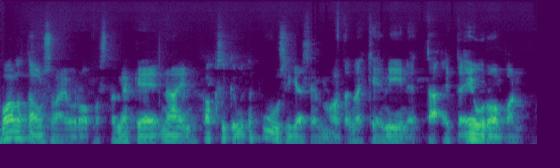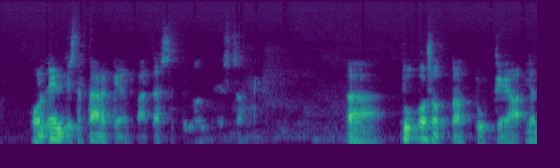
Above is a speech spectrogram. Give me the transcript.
valtaosa Euroopasta näkee näin, 26 jäsenmaata näkee niin, että, että Euroopan on entistä tärkeämpää tässä tilanteessa ää, osoittaa tukea ja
